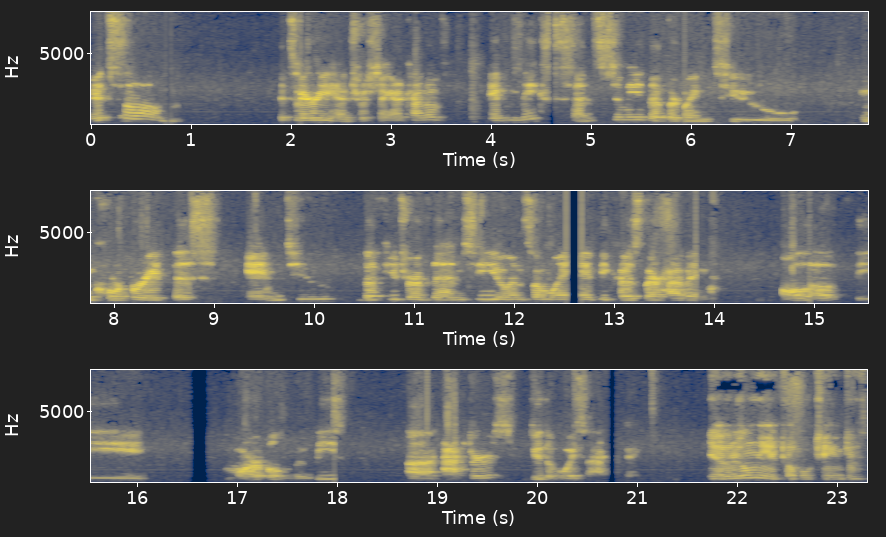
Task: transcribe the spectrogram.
It's um, it's very interesting. I kind of it makes sense to me that they're going to incorporate this into the future of the MCU in some way because they're having all of the Marvel movies uh, actors do the voice acting. Yeah, there's only a couple changes.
